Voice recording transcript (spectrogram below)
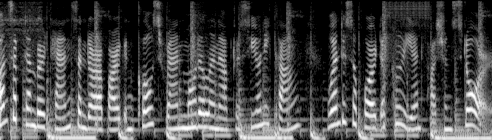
On September 10, Sandara Park and close friend, model and actress Yuni Kang went to support a Korean fashion store.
